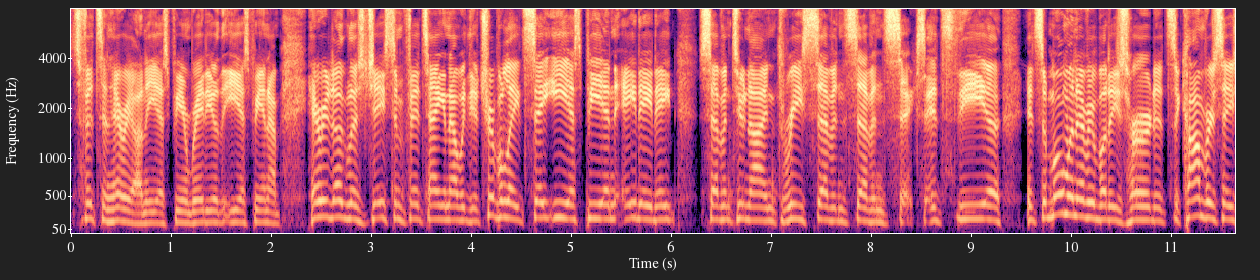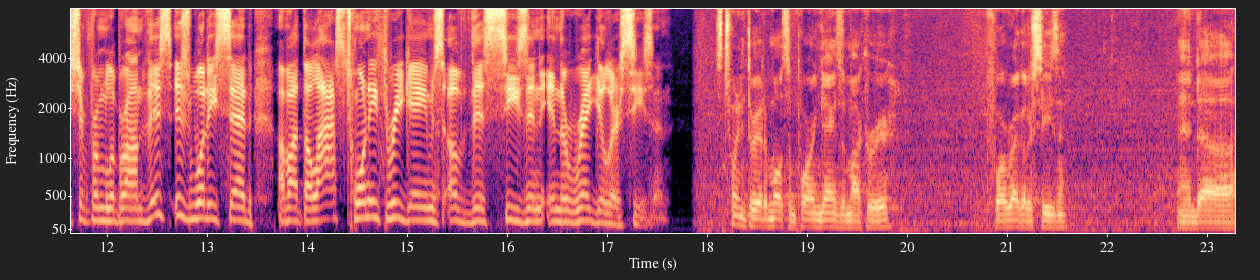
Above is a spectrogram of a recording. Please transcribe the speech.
It's Fitz and Harry on ESPN Radio, the ESPN app. Harry Douglas, Jason Fitz hanging out with you. Triple eight say ESPN 888-729-3776. It's the uh, it's a moment everybody's heard. It's a conversation from LeBron. This is what he said about the last 23 games of this season in the regular season. It's 23 of the most important games of my career for a regular season, and uh,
